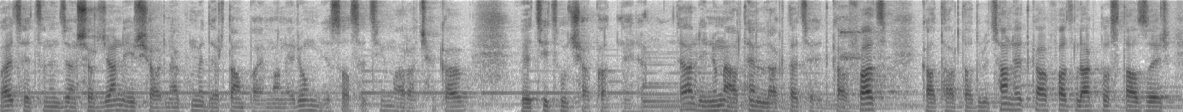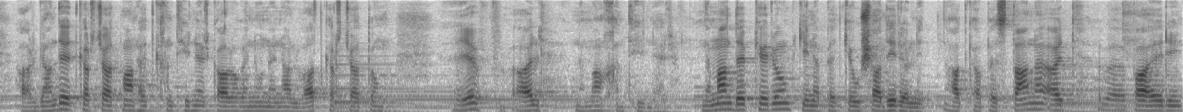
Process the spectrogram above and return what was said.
բայց հետծննդյան շրջանը իր շարունակվում է դեռ տան պայմաններում, ես ասացի, առաջակա 6-ից 8 շաբաթները։ Դա լինում է արդեն լակտացիա հետ կապված, կաթարտադրության հետ կապված լակտոստազեր, արգանդի հետ կրճատման հետ խնդիրներ կարող են ունենալ վատ կրճատում եւ այլ նման խնդիրներ։ Նման դեպքերում կինը պետք է ուշադիր լինի հատկապես տանը այդ պահերին,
